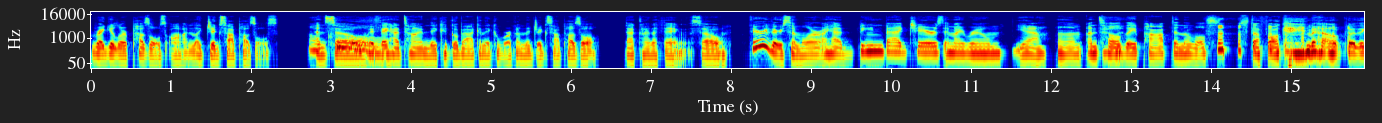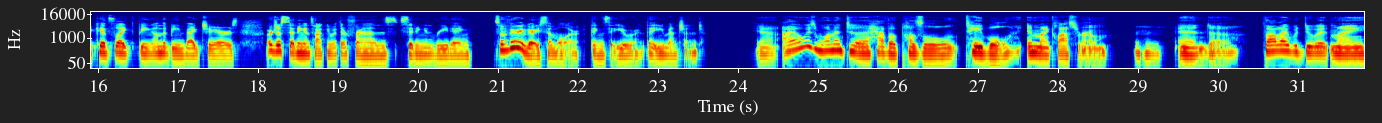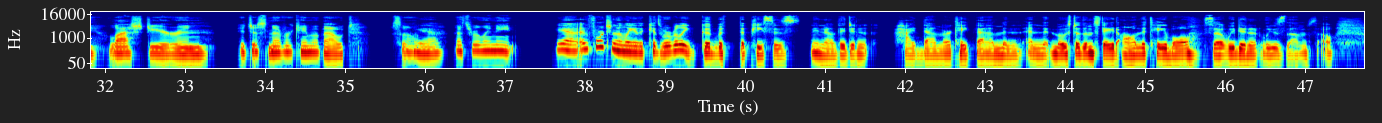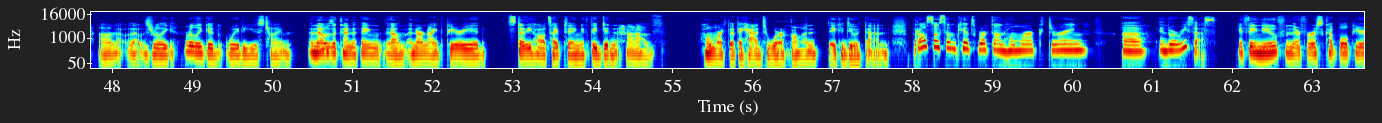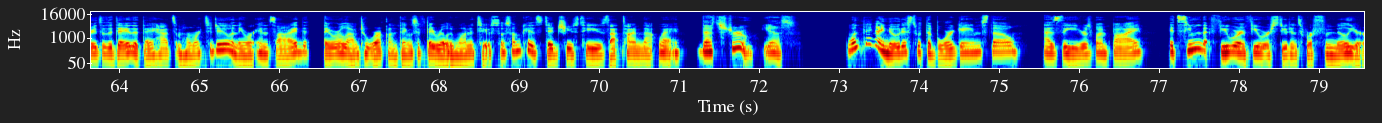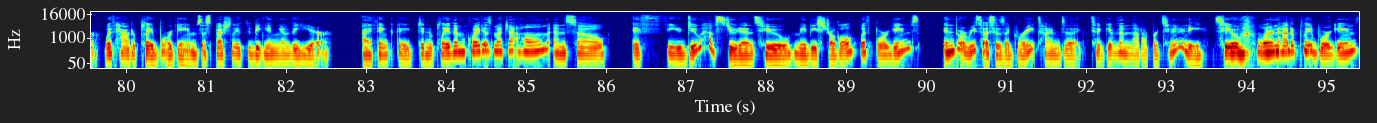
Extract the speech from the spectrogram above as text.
regular puzzles on, like jigsaw puzzles. Oh, and so if they had time, they could go back and they could work on the jigsaw puzzle, that kind of thing. So very, very similar. I had beanbag chairs in my room yeah. um, until they popped and the little stuff all came out. But the kids liked being on the beanbag chairs or just sitting and talking with their friends, sitting and reading. So very, very similar things that you that you mentioned. Yeah. I always wanted to have a puzzle table in my classroom hmm and uh, thought I would do it my last year, and it just never came about. So Yeah. that's really neat. Yeah. And fortunately, the kids were really good with the pieces. You know, they didn't hide them or take them and, and most of them stayed on the table. So we didn't lose them. So, um, that, that was really, really good way to use time. And that Hmm. was the kind of thing, um, in our ninth period study hall type thing. If they didn't have homework that they had to work on, they could do it then. But also some kids worked on homework during, uh, indoor recess. If they knew from their first couple periods of the day that they had some homework to do and they were inside, they were allowed to work on things if they really wanted to. So some kids did choose to use that time that way. That's true. Yes. One thing I noticed with the board games though, as the years went by, it seemed that fewer and fewer students were familiar with how to play board games, especially at the beginning of the year. I think they didn't play them quite as much at home. And so if you do have students who maybe struggle with board games, indoor recess is a great time to, to give them that opportunity to learn how to play board games,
